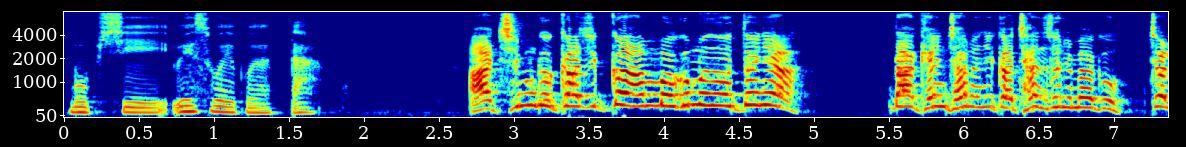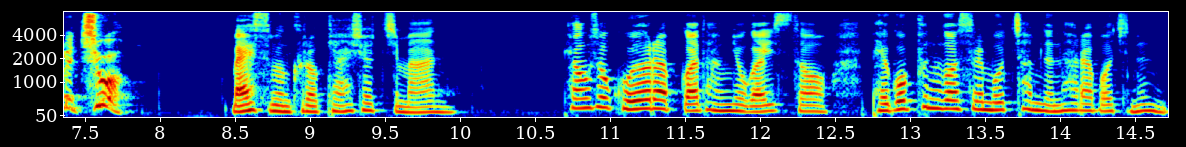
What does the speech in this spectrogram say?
몹시 왜소해 보였다. 아침 그까짓 거 안 먹으면 어떠냐? 나 괜찮으니까 잔소리 말고 저리 치워. 말씀은 그렇게 하셨지만 평소 고혈압과 당뇨가 있어 배고픈 것을 못 참는 할아버지는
